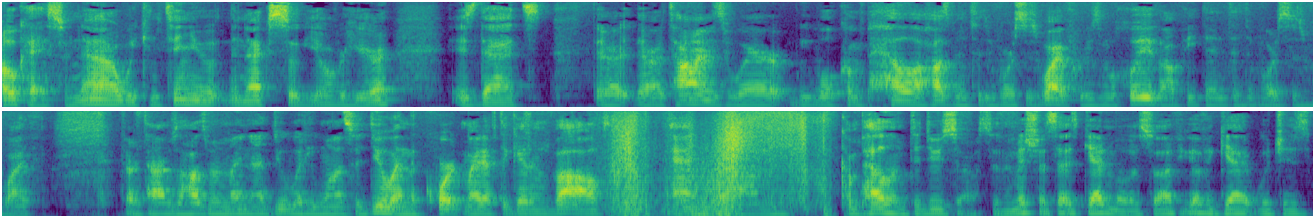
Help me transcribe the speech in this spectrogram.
Okay, so now we continue. The next sugi over here is that there, there are times where we will compel a husband to divorce his wife, or he's mechuyev al to divorce his wife. There are times a husband might not do what he wants to do, and the court might have to get involved and. Um, compel him to do so. So the Mishnah says get. So if you have a get which is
